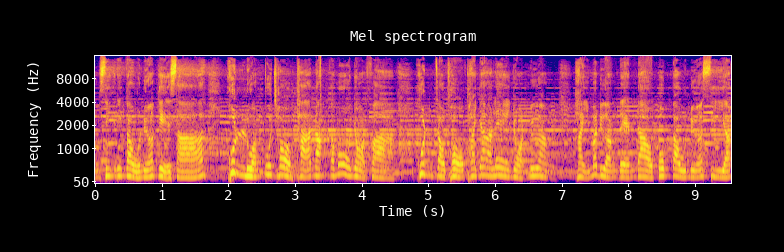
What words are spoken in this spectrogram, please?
มสิริเก่าเนื้อเกษา คุณหลวงผู้ชอบฐานะตะโมยอดฟ้า คุณเจ้าพ่อพญาเล่ยอดเมืองให้มาเดืองแดนดาวปกเก่าเนื้อเสียง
